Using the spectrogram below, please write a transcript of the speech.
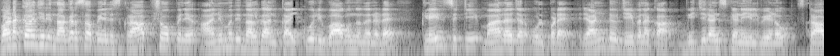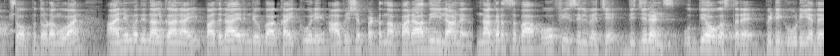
വടക്കാഞ്ചേരി നഗരസഭയിൽ സ്ക്രാപ്പ് ഷോപ്പിന് അനുമതി നൽകാൻ കൈക്കൂലി വാങ്ങുന്നതിനിടെ ക്ലീൻ സിറ്റി മാനേജർ ഉൾപ്പെടെ രണ്ട് ജീവനക്കാർ വിജിലൻസ് കെണിയിൽ വീണു. സ്ക്രാപ്പ് ഷോപ്പ് തുടങ്ങുവാൻ അനുമതി നൽകാനായി പതിനായിരം രൂപ കൈക്കൂലി ആവശ്യപ്പെട്ടെന്ന പരാതിയിലാണ് നഗരസഭാ ഓഫീസിൽ വെച്ച് വിജിലൻസ് ഉദ്യോഗസ്ഥരെ പിടികൂടിയത്.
